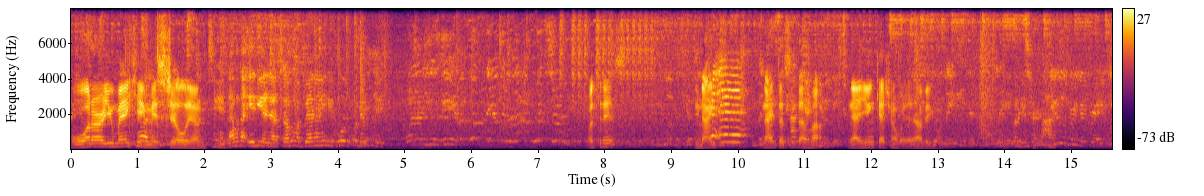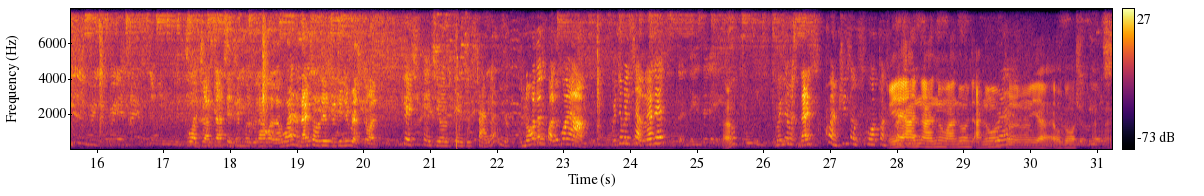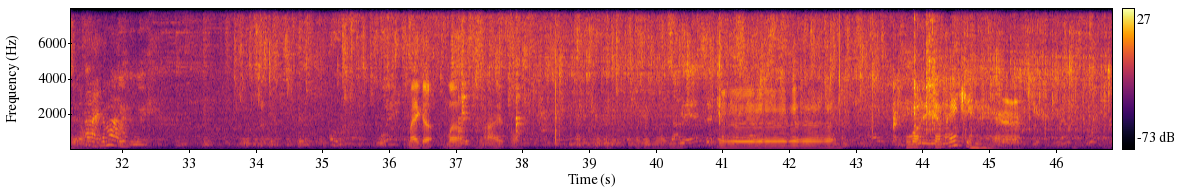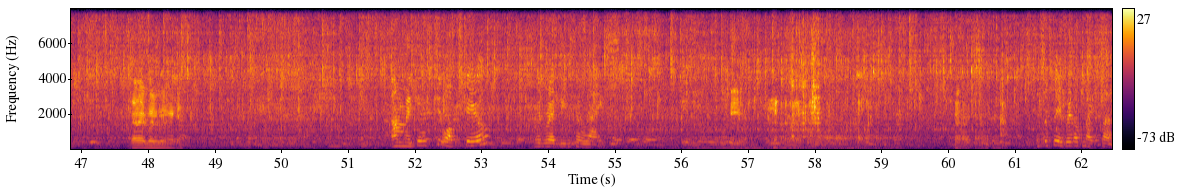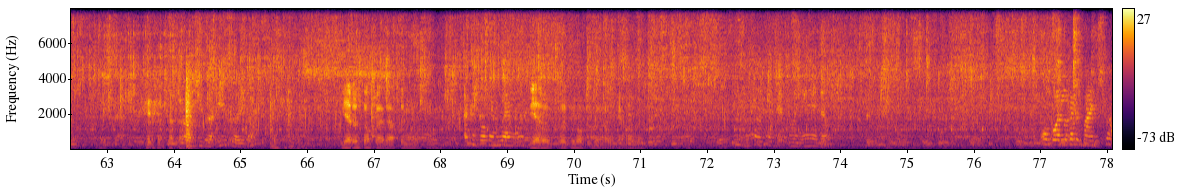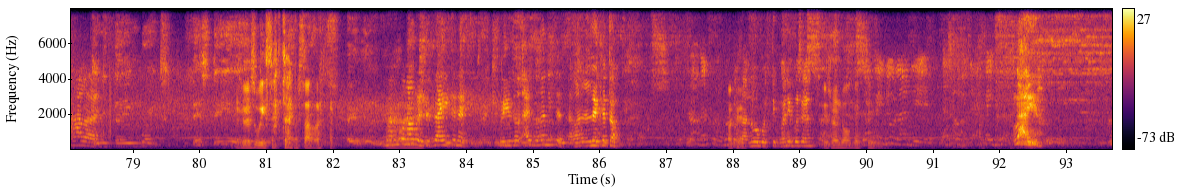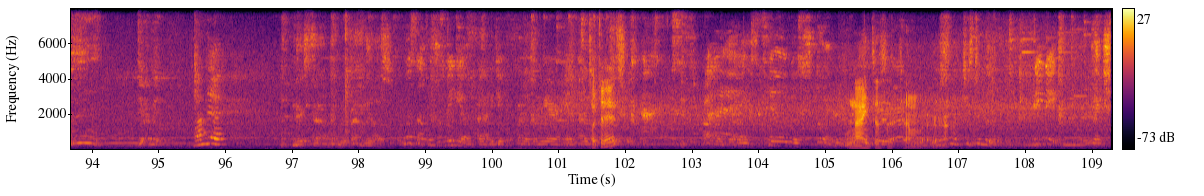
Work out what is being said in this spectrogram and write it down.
What are you making, Miss Jillian? Yeah, that was the idiot that saw her better he would put them. What's it is? The 9th, 9th of September? Yeah, you can catch one with it. That big one. Boy, John, that's it. Simple without all the wine. And that's how they do it in the restaurant. Catch, catch your catch the salad. No, that's what the boy am. Wait a minute, salad then. Huh? When you, that's crunchy, some small. Yeah, I know, I know, I know, I know. Right? Uh, yeah, oh gosh. I- Alright, come on. Mega, well, I Uh, what are you making here? Me, what are you making? I'm making stew oxtail with red beans and rice. It's a favorite of my son. She's an eater, you know. yeah, let's talk about that. I can talk anywhere I want. Yeah, talk about that. Oh God, look at my salad. okay. Let's waste that time, salad. I'm gonna wait till I eat it. Don't, I don't need this. I'm gonna lick it up. Because Okay. I know good thing. When you go to It's a no good too. Liar! One day. Next time on the Family Hustle. What's up with this video? I gotta get in front of the mirror and uh, What it is? Alright, tell the 9th of September.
